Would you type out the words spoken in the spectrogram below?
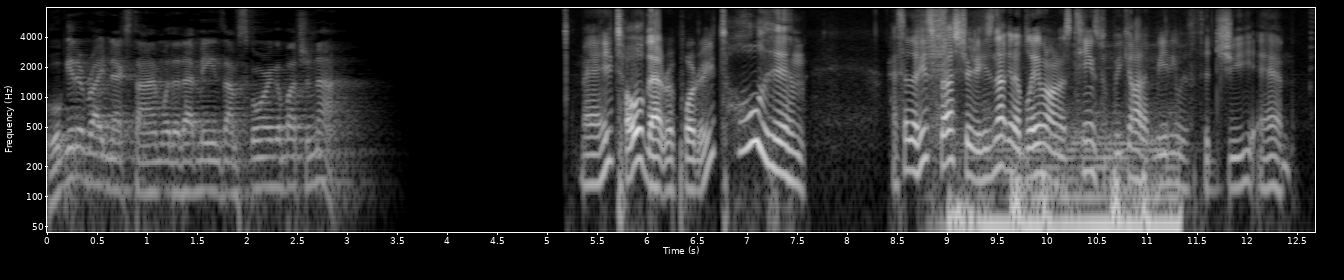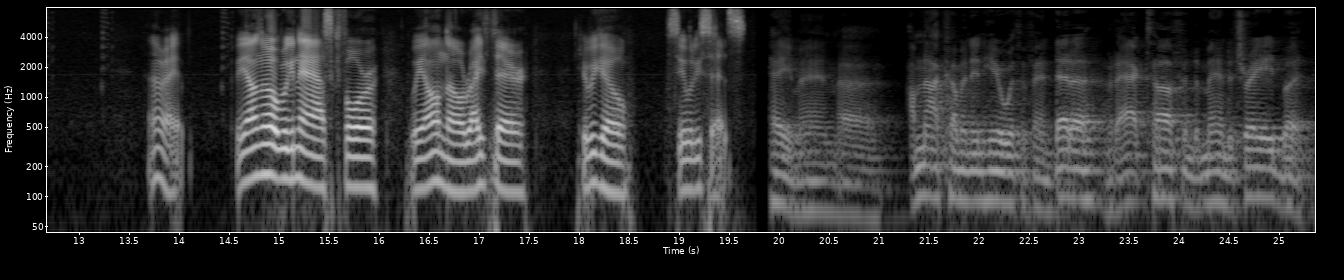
We'll get it right next time, whether that means I'm scoring a bunch or not. Man, he told that reporter. He told him. I said he's frustrated. He's not going to blame it on his teams, but we got a meeting with the GM. All right. We all know what we're going to ask for. We all know right there. Here we go. See what he says. Hey, man. Uh, I'm not coming in here with a vendetta or to act tough and demand a trade, but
